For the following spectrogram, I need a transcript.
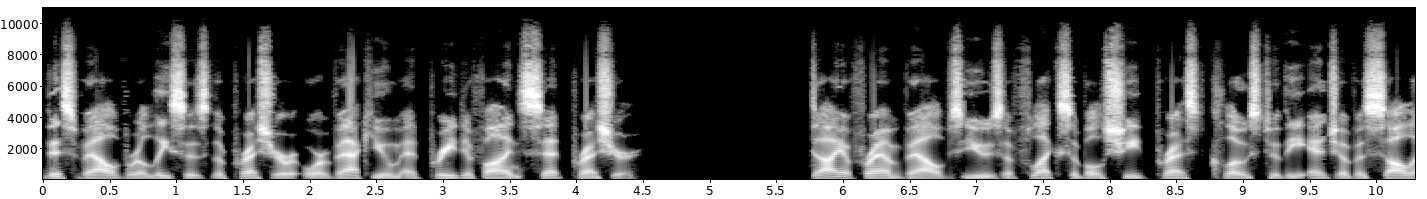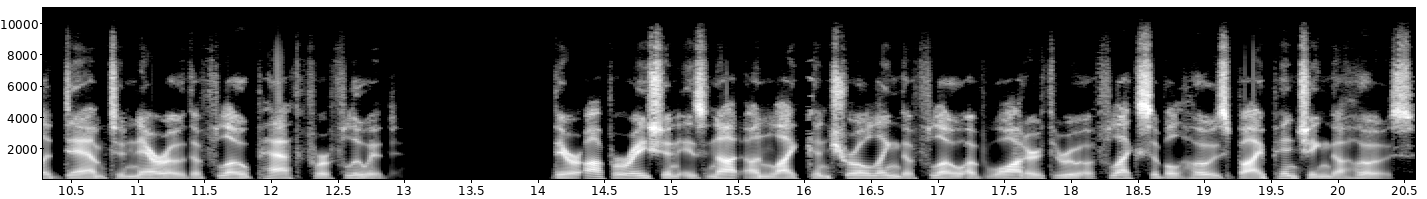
This valve releases the pressure or vacuum at predefined set pressure. Diaphragm valves use a flexible sheet pressed close to the edge of a solid dam to narrow the flow path for fluid. Their operation is not unlike controlling the flow of water through a flexible hose by pinching the hose.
